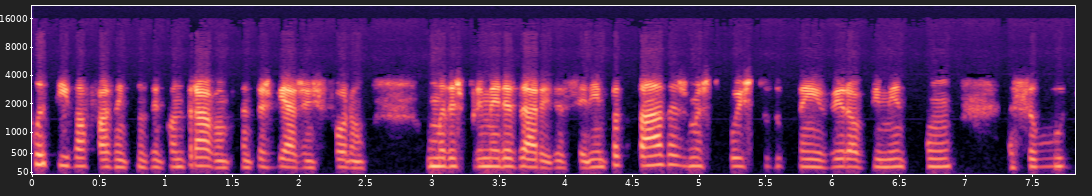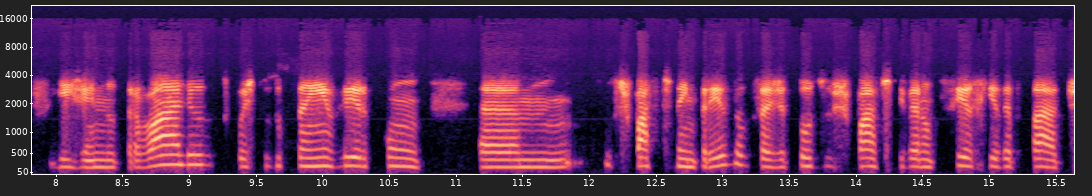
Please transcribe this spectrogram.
relativa à fase em que nos encontravam. Portanto, as viagens foram uma das primeiras áreas a serem impactadas, mas depois tudo o que tem a ver, obviamente, com a saúde e a higiene no trabalho, depois tudo o que tem a ver com um, os espaços da empresa, ou seja, todos os espaços tiveram que ser readaptados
